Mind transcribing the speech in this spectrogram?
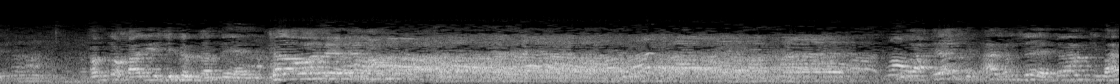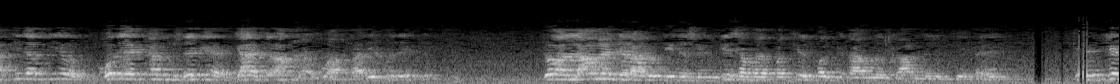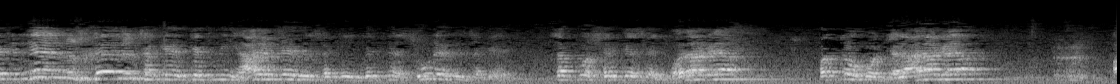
ہم تو خالی ذکر کرتے ہیں۔ چلا ہم سے احترام کی بات کی جاتی ہے خود ایک کا دوسرے کے کیا احترام تھا وہ آپ تاریخ میں دیکھتے جو علامہ جلال الدین سنگھ سمے پچیس پر کتاب الاسکار میں لکھتے ہیں کہ جتنے نسخے مل سکے، جتنی آیتیں مل سکی جتنے سورے مل سکے، سب کو سرکے سے دھویا گیا، پتوں کو جلایا گیا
